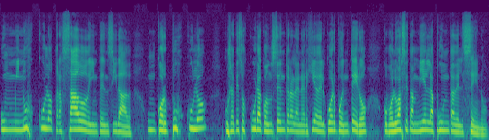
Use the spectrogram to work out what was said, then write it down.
un minúsculo trazado de intensidad, un corpúsculo cuya tez oscura concentra la energía del cuerpo entero, como lo hace también la punta del seno.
